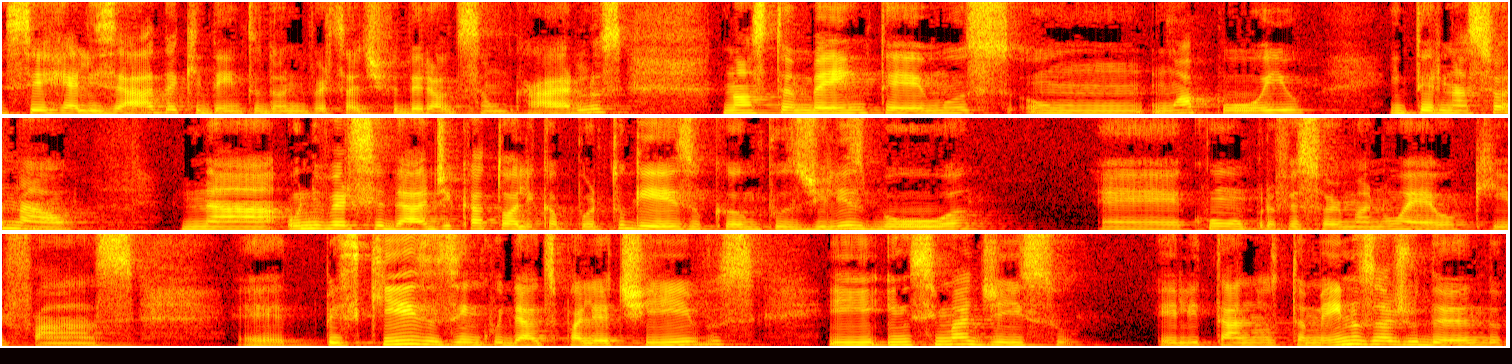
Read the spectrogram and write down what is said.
ser realizada aqui dentro da Universidade Federal de São Carlos, nós também temos um, um apoio internacional na Universidade Católica Portuguesa, o campus de Lisboa, é, com o professor Manuel, que faz é, pesquisas em cuidados paliativos. E, em cima disso, ele está no, também nos ajudando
